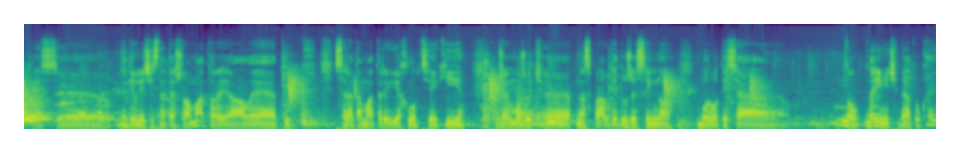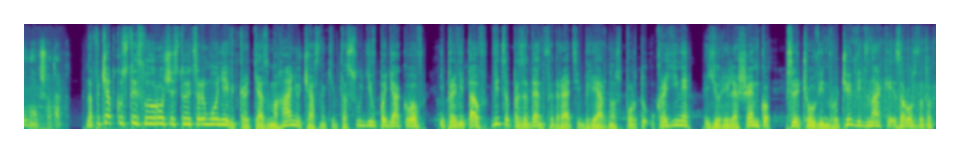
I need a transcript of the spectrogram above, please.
Тобто, е, не дивлячись на те, що аматори, але тут серед аматорів є хлопці, які вже можуть е, насправді дуже сильно боротися ну, на рівні чемпіонату України, якщо так. На початку стислої урочистої церемонії відкриття змагань учасників та суддів подякував і привітав віце-президент Федерації більярдного спорту України Юрій Ляшенко. Після чого він вручив відзнаки за розвиток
